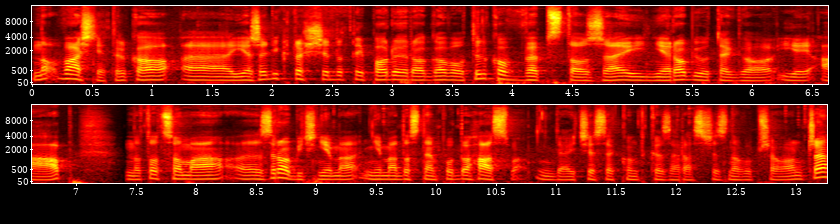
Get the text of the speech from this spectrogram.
No właśnie, tylko e, jeżeli ktoś się do tej pory logował tylko w Web Store i nie robił tego EA App, no to co ma e, zrobić? Nie ma, nie ma dostępu do hasła. Dajcie sekundkę, zaraz się znowu przełączę.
